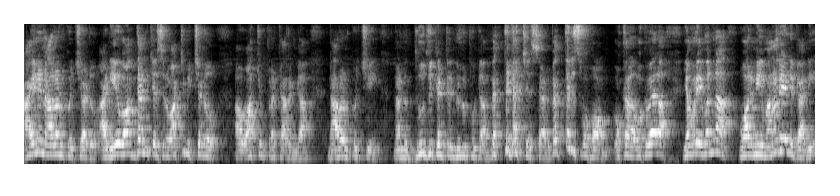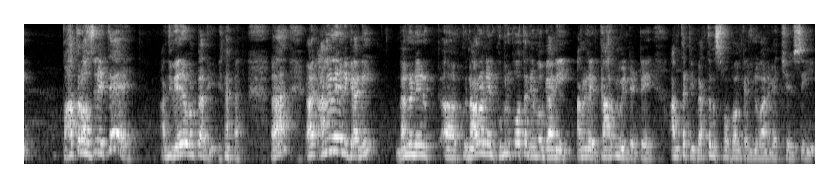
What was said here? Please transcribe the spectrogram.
ఆయన నాలోనికి వచ్చాడు. ఆయన ఏ వాగ్దానం చేసిన వాక్యం ఇచ్చాడో ఆ వాక్యం ప్రకారంగా నాలోనికి వచ్చి నన్ను దూదు కంటే నిలుపుగా మెత్తగా చేశాడు. మెత్తని స్వభావం. ఒక ఒకవేళ ఎవరేమన్నా వారిని మనలేను కానీ పాత రోజునైతే అది వేరే ఉంటుంది. అనలేను కానీ నన్ను నేను నాలో నేను కుమిలిపోతానేమో కానీ అనలేని కారణం ఏంటంటే అంతటి మెత్తన స్వభావం కలిగిన వానిగా చేసి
